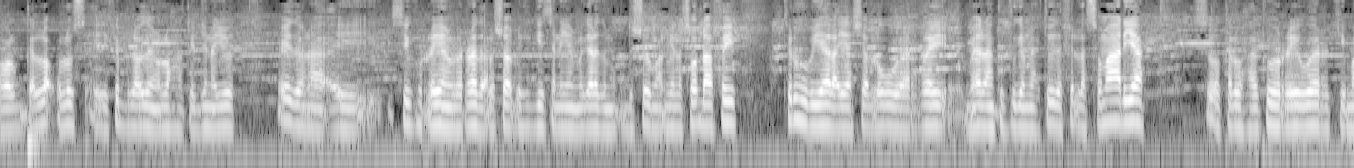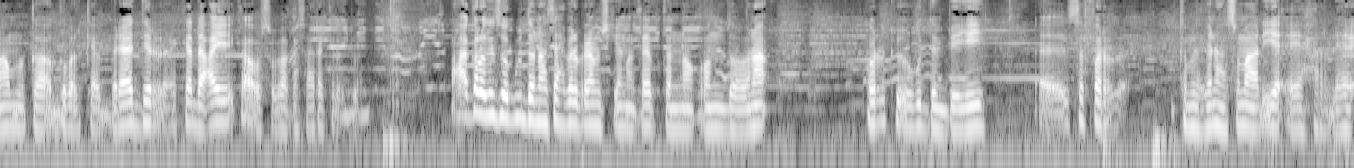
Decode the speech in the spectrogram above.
howlgallo culus ay ka bilowdeen oo loo xaqiijinayo iyadoona ay sii kordhayeen weerarada al-shabaab ay ka geysanayeen magaalada muqdisho maalmihii la soo dhaafay. Tiro hubayaal ayaa shal lagu weeraray meel aan ka fogeyn madaxtooyda villa soomaaliya sidoo kale waxaa ka horreeyay weerarkii maamulka gobolka banaadir ka dhacay ka oo khasaare kala duwan. Waxaa kaloo idiin soo gubi doonaa saaxiibyaal barnaamijkeena qayb ka noqon doona. Wararkii ugu dambeeyey safarka madaxweynaha soomaaliya ee xardheere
